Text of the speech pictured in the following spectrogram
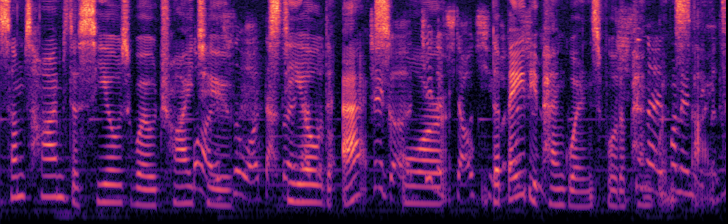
sometimes the seals will try to steal the eggs or the baby penguins for the penguin side.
